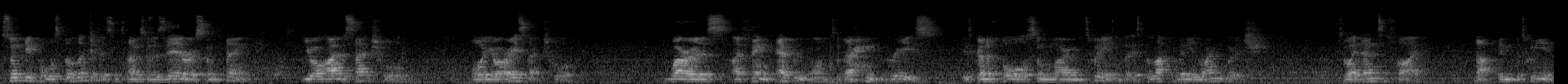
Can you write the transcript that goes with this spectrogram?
some people will still look at this in terms of a zero-sum thing. You're either sexual or you're asexual. Whereas I think everyone, to varying degrees, is going to fall somewhere in between, but it's the lack of any language to identify that in-between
